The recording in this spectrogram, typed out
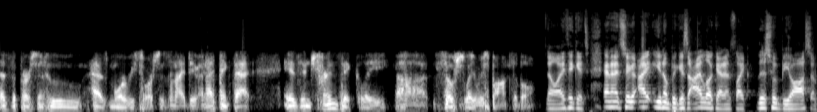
as the person who has more resources than I do. And I think that is intrinsically, uh, socially responsible. No, I think it's, and I'd say, I, you know, because I look at it, it's like, this would be awesome.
